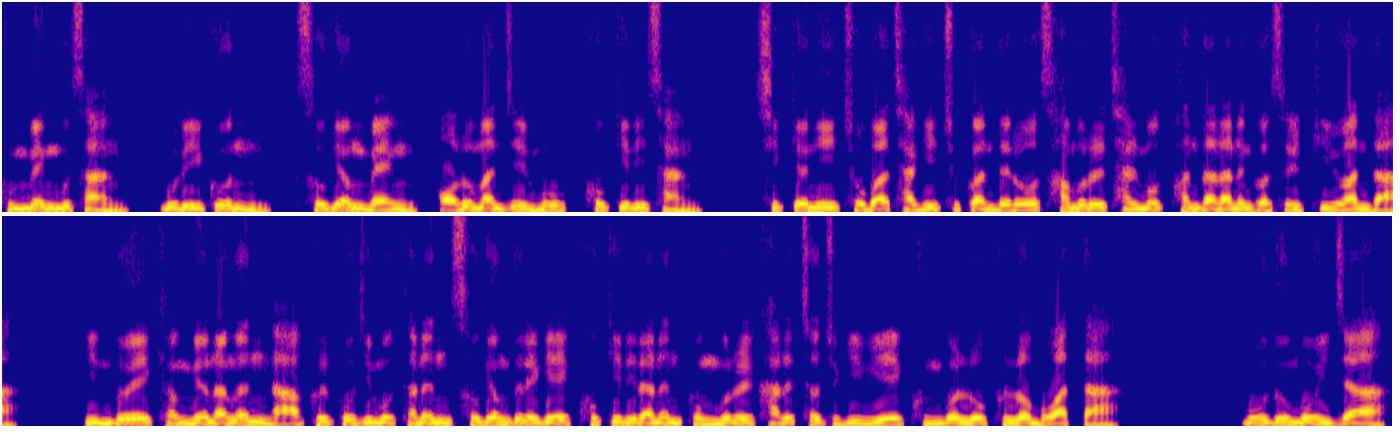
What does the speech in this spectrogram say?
군맹무상, 무리군, 소경맹, 어루만질무, 코끼리상. 식견이 좁아 자기 주관대로 사물을 잘못 판단하는 것을 비유한다. 인도의 경면왕은 앞을 보지 못하는 소경들에게 코끼리라는 동물을 가르쳐 주기 위해 궁궐로 불러 모았다. 모두 모이자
